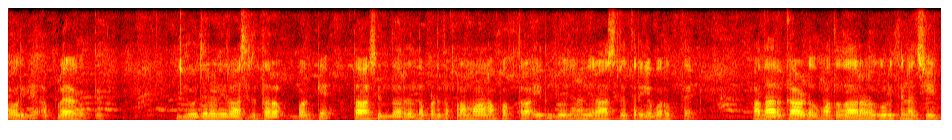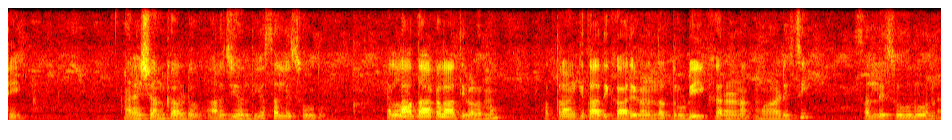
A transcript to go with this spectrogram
ಅವರಿಗೆ ಅಪ್ಲೈ ಆಗುತ್ತಿದೆ. ಯೋಜನಾ ನಿರಾಶ್ರಿತರ ಬಗ್ಗೆ ತಹಸೀಲ್ದಾರರಿಂದ ಪಡೆದ ಪ್ರಮಾಣ ಪತ್ರ. ಇದು ಯೋಜನಾ ನಿರಾಶ್ರಿತರಿಗೆ ಬರುತ್ತೆ. ಆಧಾರ್ ಕಾರ್ಡು, ಮತದಾರರ ಗುರುತಿನ ಚೀಟಿ, ರೇಷನ್ ಕಾರ್ಡು ಅರ್ಜಿಯೊಂದಿಗೆ ಸಲ್ಲಿಸುವುದು. ಎಲ್ಲ ದಾಖಲಾತಿಗಳನ್ನು ಪತ್ರಾಂಕಿತ ಅಧಿಕಾರಿಗಳಿಂದ ದೃಢೀಕರಣ ಮಾಡಿಸಿ ಸಲ್ಲಿಸುವುದು ಅಂದರೆ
